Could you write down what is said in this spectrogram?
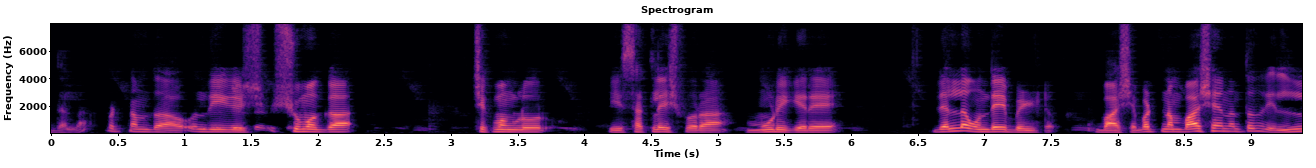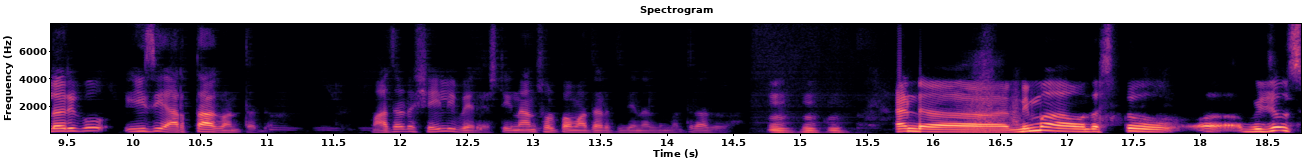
ಇದೆಲ್ಲ. ಬಟ್ ನಮ್ದು ಒಂದು ಈಗ ಶಿವಮೊಗ್ಗ ಚಿಕ್ಕಮಂಗ್ಳೂರು ಈ ಸಕಲೇಶ್ವರ ಮೂಡಿಗೆರೆ ಇದೆಲ್ಲ ಒಂದೇ ಬೆಲ್ಟ್ ಭಾಷೆ. ಬಟ್ ನಮ್ಮ ಭಾಷೆ ಏನಂತಂದ್ರೆ ಎಲ್ಲರಿಗೂ ಈಸಿ ಅರ್ಥ ಆಗುವಂಥದ್ದು. ಮಾತಾಡೋ ಶೈಲಿ ಬೇರೆ ಅಷ್ಟೇ. ಈಗ ನಾನು ಸ್ವಲ್ಪ ಮಾತಾಡ್ತಿದ್ದೀನಿ ನಿಮ್ಮ ಹತ್ರ ಅದು. ಹ್ಮ್ ಹ್ಮ್ ಹ್ಮ್. ಅಂಡ್ ನಿಮ್ಮ ಒಂದಷ್ಟು ವಿಜುವಲ್ಸ್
